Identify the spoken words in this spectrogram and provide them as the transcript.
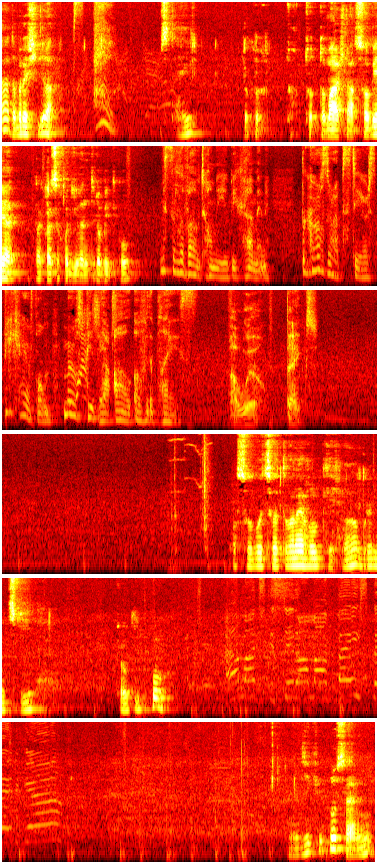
A ah, to bude šíla. Stej? To, to, to, to, to máš na sobě? Takhle se chodí venty do bytku. Mr. Laveau told me you'd be coming. The girls are upstairs. Be careful. Merle's people are all over the place. I will. Thanks. Osvoboď svetované holky. No, budeme ctí. Čau týpku. Nejdřív kliknu sem,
